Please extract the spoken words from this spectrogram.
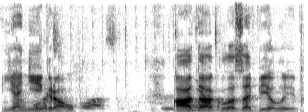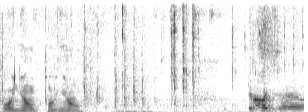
Я Ну, не играл. классно. А, нет, да, ну, глаза белые, понял, понял. Ты хоть... э,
